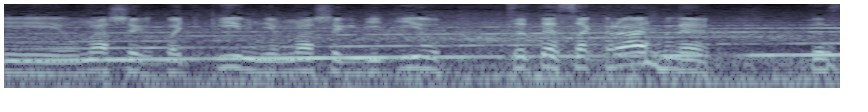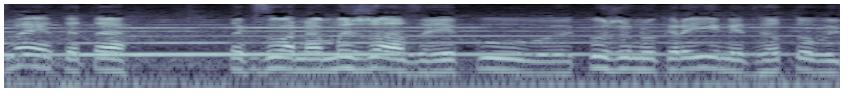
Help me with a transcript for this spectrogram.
ні у наших батьків, ні в наших дідів. Це те сакральне, це знаєте, та так звана межа, за яку кожен українець готовий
